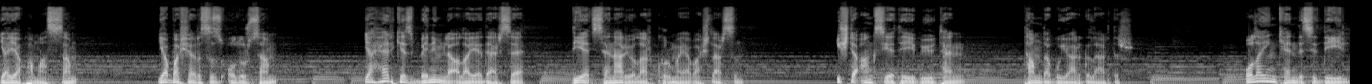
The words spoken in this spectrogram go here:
ya yapamazsam, ya başarısız olursam, ya herkes benimle alay ederse diye senaryolar kurmaya başlarsın. İşte anksiyeteyi büyüten tam da bu yargılardır. Olayın kendisi değil,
